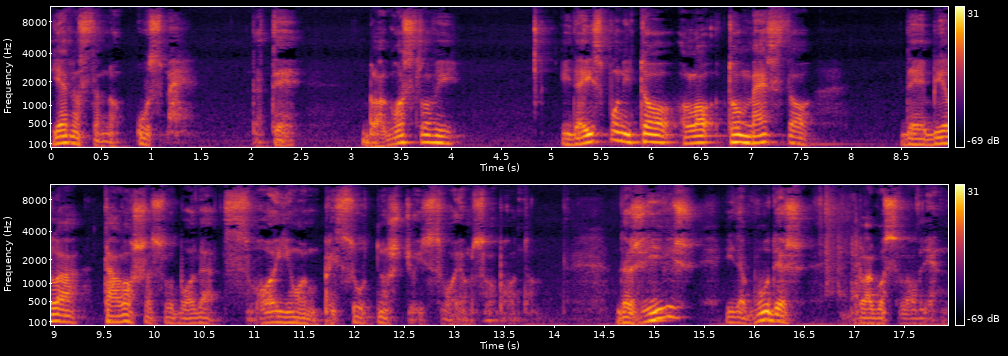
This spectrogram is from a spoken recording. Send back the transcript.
jednostavno uzme, da te blagoslovi i da ispuni to, to mesto gde je bila ta loša sloboda svojom prisutnošću i svojom slobodom. Da živiš i da budeš blagoslovljen.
